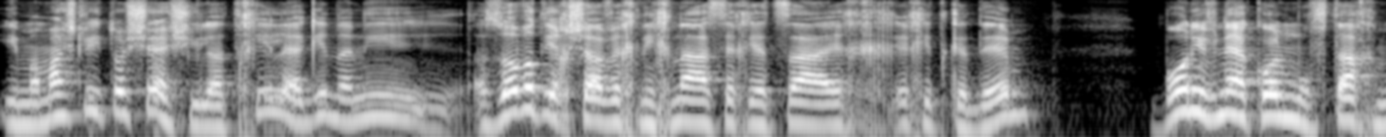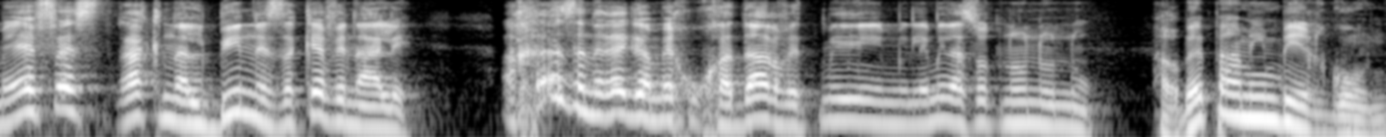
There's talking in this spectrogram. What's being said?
היא ממש להתאושש, היא להתחיל להגיד, אני, עזוב אותי עכשיו איך נכנס, איך יצא, איך, איך התקדם. בואו נבנה הכל מובטח מאפס, רק נלבין, נזכה ונעלה. אחרי זה נראה גם איך הוא חדר ולמי לעשות נו נו נו. הרבה פעמים בארגון,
